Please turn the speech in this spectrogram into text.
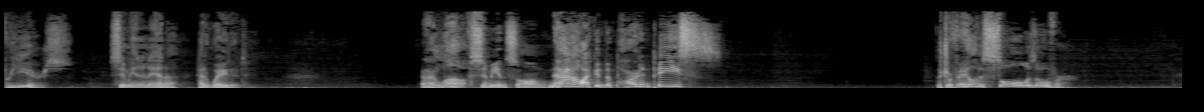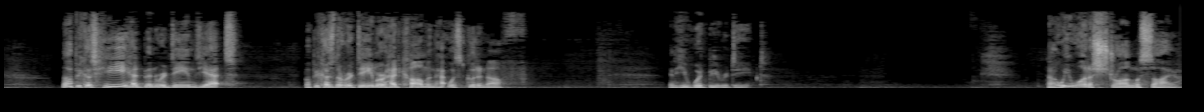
For years, Simeon and Anna had waited and I love Simeon's song, Now I can depart in peace. The travail of his soul is over. Not because he had been redeemed yet, but because the Redeemer had come and that was good enough. And he would be redeemed. Now we want a strong Messiah.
